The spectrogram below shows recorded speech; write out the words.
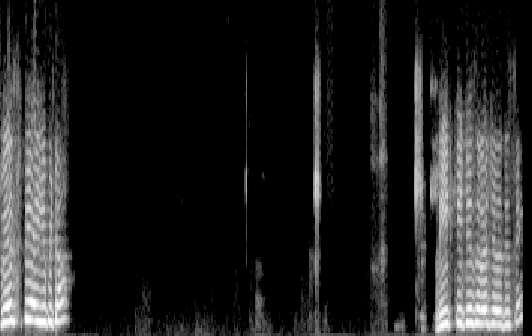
twelfth पे आइए बेटा। रीड कीजिए जरा जल्दी से।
